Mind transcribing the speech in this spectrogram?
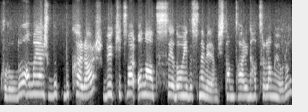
kuruldu. Ama yani şu, bu, bu karar büyük ihtimal 16'sı ya da 17'sine verilmiş. Tam tarihini hatırlamıyorum.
